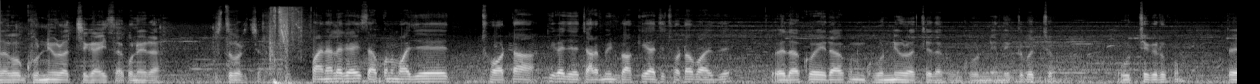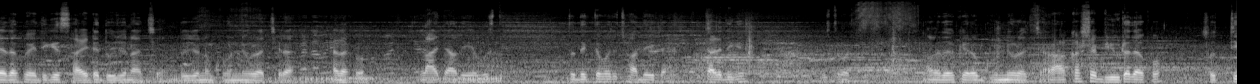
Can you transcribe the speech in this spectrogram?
দেখো, ঘূর্ণি উড়াচ্ছে গাইস এখন এরা। বুঝতে পারছ? ফাইনালে গাইস এখন বাজে ছটা, ঠিক আছে? চার মিনিট বাকি আছে, ছটা বাজে। তো এ দেখো, এরা এখন ঘূর্ণি উড়াচ্ছে, দেখো, ঘূর্ণি, দেখতে পাচ্ছ? উঠছে কীরকম? তো এ দেখো, এদিকে সাইডে দুজন আছে, দুজন ঘূর্ণি উড়াচ্ছে এরা। এ দেখো লাইট আর দিয়ে বুঝতে তো দেখতে পাচ্ছ ছাদে এটা, চারিদিকে? বুঝতে পারছ? আর দেখো, এরা ঘূর্ণি উড়াচ্ছে। আর আকাশের ভিউটা দেখো, সত্যি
